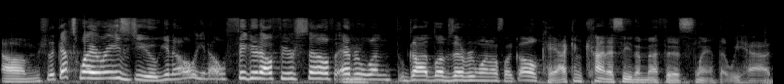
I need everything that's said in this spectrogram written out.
Um, she's like that's why I raised you you know you know figure it out for yourself everyone God loves everyone I was like oh, okay I can kind of see the Methodist slant that we had.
